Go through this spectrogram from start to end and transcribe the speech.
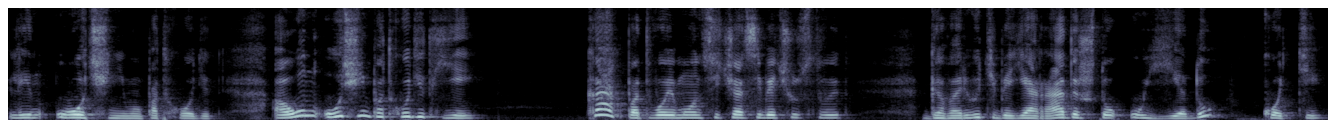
Лин очень ему подходит, а он очень подходит ей. Как, по-твоему, он сейчас себя чувствует? Говорю тебе, я рада, что уеду, Котти.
